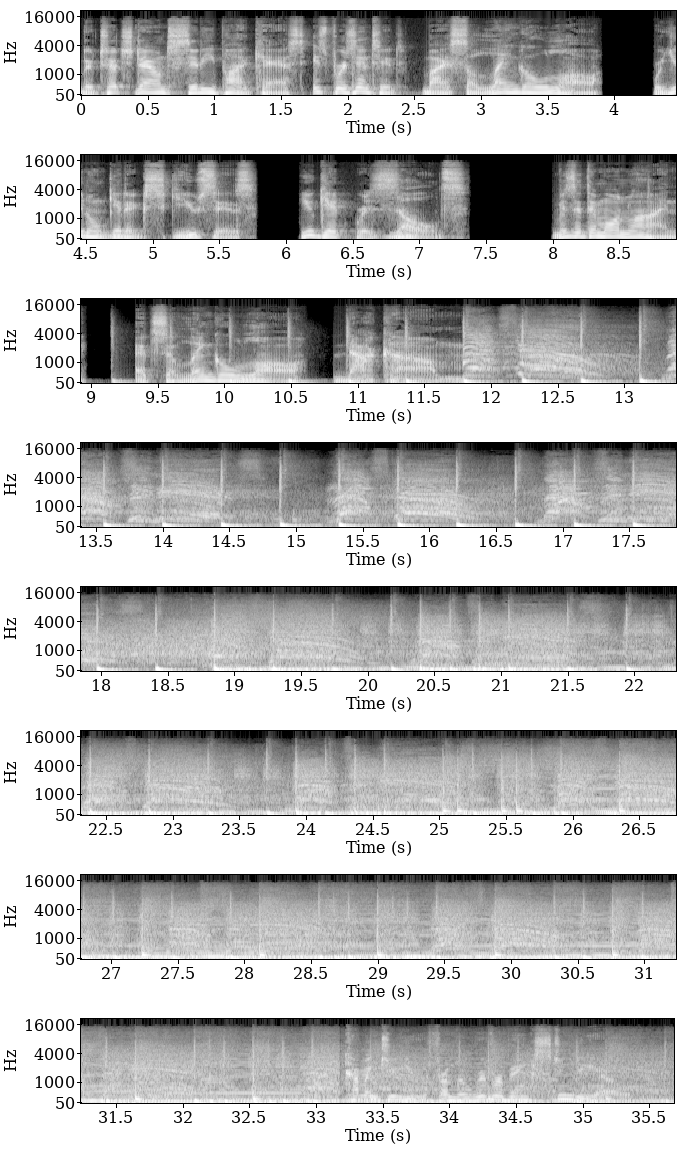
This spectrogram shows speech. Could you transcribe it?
The Touchdown City podcast is presented by Salango Law, where you don't get excuses, you get results. Visit them online at salangolaw.com. to you from the Riverbank Studio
